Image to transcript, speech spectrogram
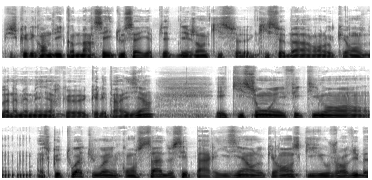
puisque les grandes villes comme Marseille, tout ça, il y a peut-être des gens qui se, qui se barrent, en l'occurrence, de la même manière que, que les Parisiens et qui sont effectivement. Est-ce que toi, tu vois un constat de ces Parisiens, en l'occurrence, qui aujourd'hui bah,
